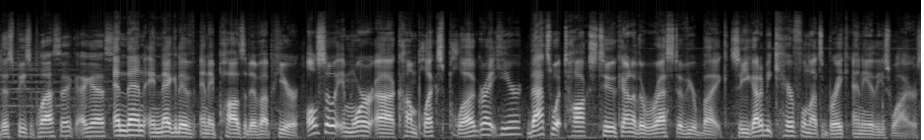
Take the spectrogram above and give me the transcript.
this piece of plastic, I guess, and then a negative and a positive up here. Also a more uh, complex plug right here. That's what talks to kind of the rest of your bike. So you gotta be careful not to break any of these wires.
